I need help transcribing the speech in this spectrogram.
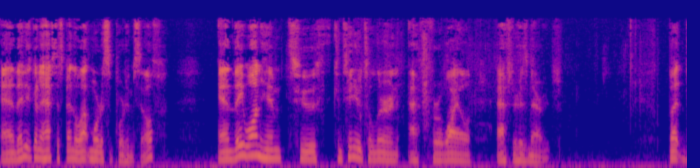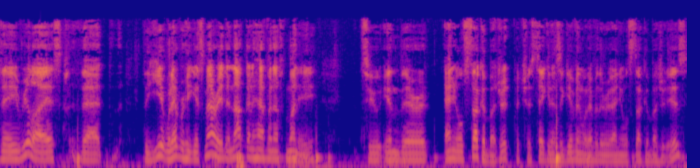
and then he's going to have to spend a lot more to support himself, and they want him to continue to learn after, for a while after his marriage. But they realize that the year whenever he gets married, they're not going to have enough money to in their annual tzedakah budget, which is taken as a given, whatever their annual tzedakah budget is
